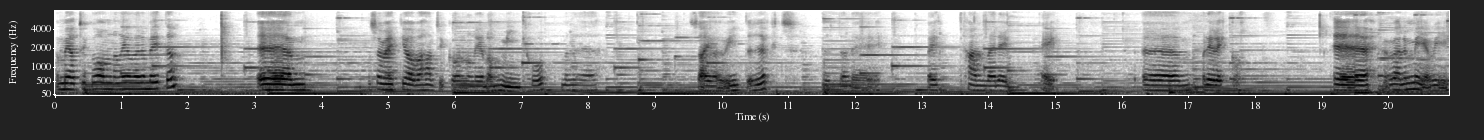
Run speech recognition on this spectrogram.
vad mer jag tycker om när det gäller den biten. Um, och sen vet jag vad han tycker om när det gäller min kropp, men det säger jag ju inte högt. Utan det vet han vad det är. Um, och det räcker. Uh, vad är det mer vi...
